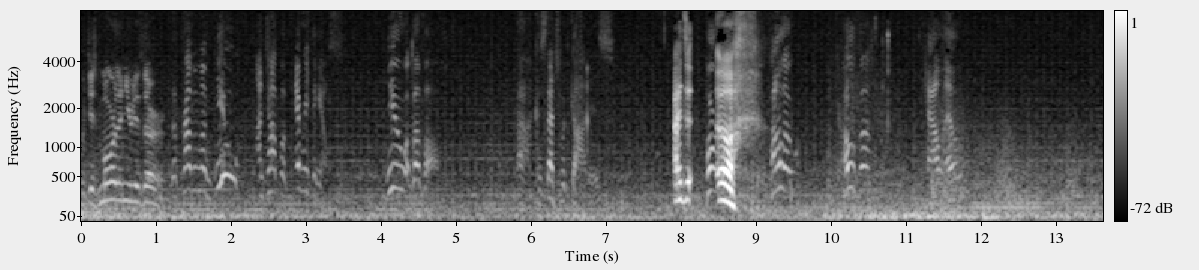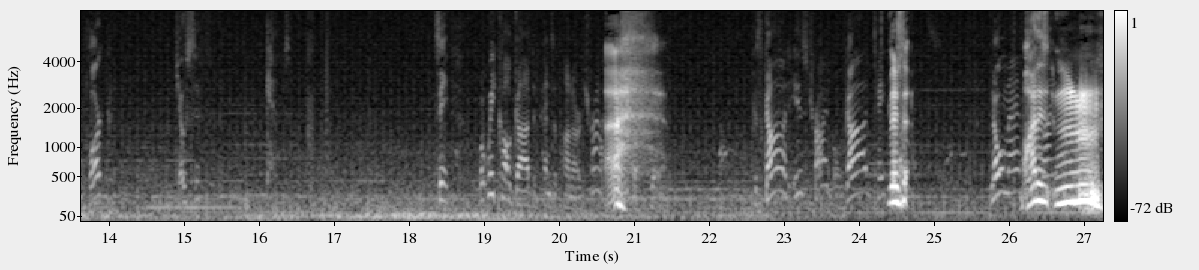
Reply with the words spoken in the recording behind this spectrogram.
Which is more than you deserve. The problem of you on top of everything else. You above all. Ah, because that's what God is. I just, ugh. Apollo, Jehovah, Kal-El, Clark, Joseph, Kent. See, what we call God depends upon our tribe. Because God is tribal. God takes There's, no man why does, mm,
